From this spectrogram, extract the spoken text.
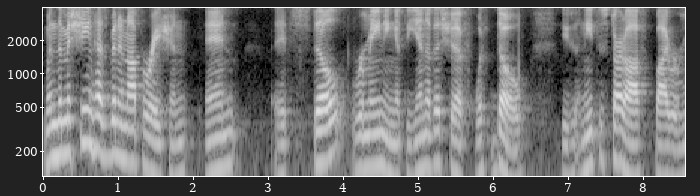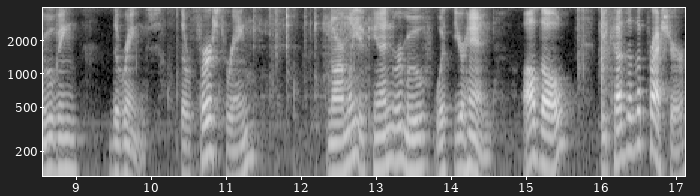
When the machine has been in operation and it's still remaining at the end of the shift with dough, you need to start off by removing the rings. The first ring, normally you can remove with your hand. Although, because of the pressure,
